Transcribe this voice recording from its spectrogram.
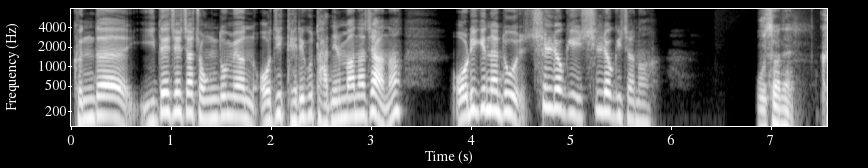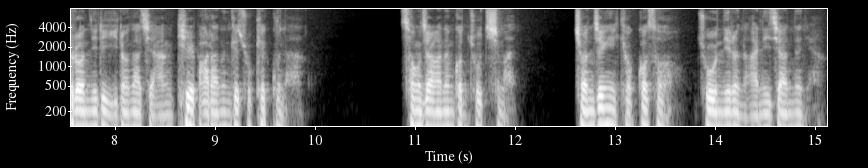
근데 이대 제자 정도면 어디 데리고 다닐 만 하지 않아? 어리긴 해도 실력이 실력이잖아. 우선은 그런 일이 일어나지 않길 바라는 게 좋겠구나. 성장하는 건 좋지만 전쟁이 겪어서 좋은 일은 아니지 않느냐.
